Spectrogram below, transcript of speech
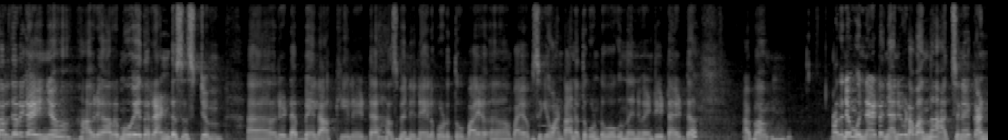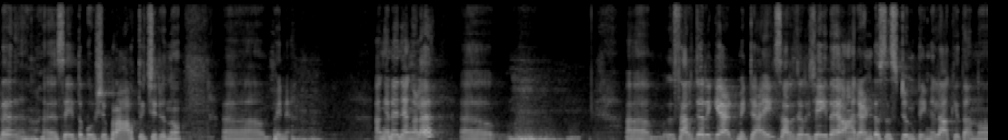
സർജറി കഴിഞ്ഞു. അവർ റിമൂവ് ചെയ്ത രണ്ട് സിസ്റ്റം ഒരു ഡബ്ബയിലാക്കിയിലിട്ട് ഹസ്ബൻഡിന്റെ കയ്യിൽ കൊടുത്തു. ബയോ ബയോപ്സിക്ക് വണ്ടാനത്ത് കൊണ്ടുപോകുന്നതിന് വേണ്ടിയിട്ടായിട്ട്. അപ്പം അതിന് മുന്നായിട്ട് ഞാനിവിടെ വന്ന് അച്ഛനെ കണ്ട് സെയ്ത്ത് പൂഷി പ്രാർത്ഥിച്ചിരുന്നു. പിന്നെ അങ്ങനെ ഞങ്ങൾ സർജറിക്ക് അഡ്മിറ്റായി. സർജറി ചെയ്ത് ആ രണ്ട് സിസ്റ്റം ടിന്നിലാക്കി തന്നു.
